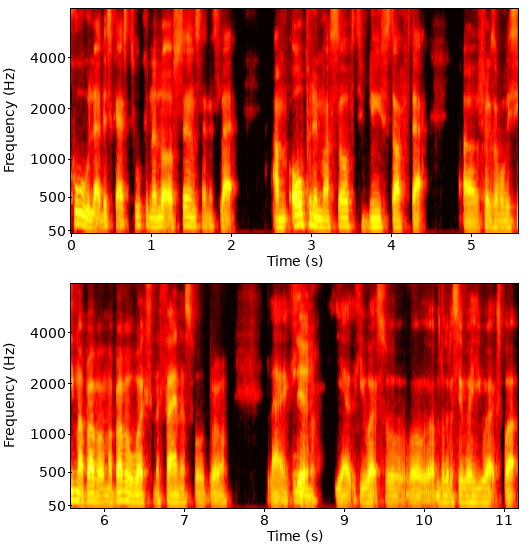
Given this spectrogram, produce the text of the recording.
cool, like this guy's talking a lot of sense. And it's like, I'm opening myself to new stuff that, uh, for example, we see my brother, my brother works in the finance world, bro. Like, yeah, yeah, he works for, well, I'm not gonna say where he works, but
